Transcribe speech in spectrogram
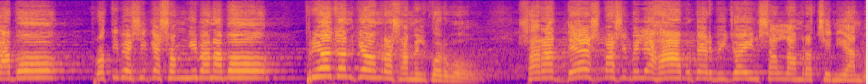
যাব, প্রতিবেশীকে সঙ্গী বানাবো, প্রিয়জনকেও আমরা সামিল করব। সারা দেশবাসী মিলে হা ভোটের বিজয় ইনশাল্লাহ আমরা ছিনিয়ে আনব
